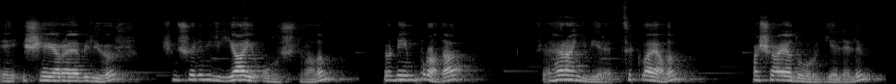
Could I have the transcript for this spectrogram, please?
e, işe yarayabiliyor. Şimdi şöyle bir yay oluşturalım. Örneğin burada şöyle herhangi bir yere tıklayalım. Aşağıya doğru gelelim.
